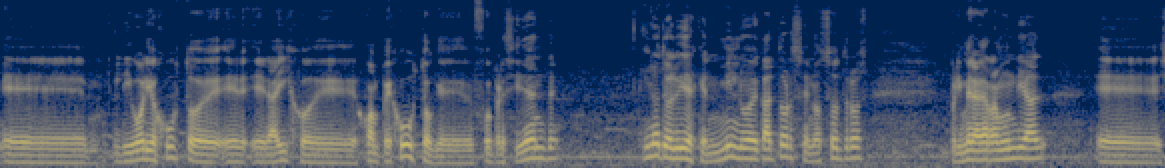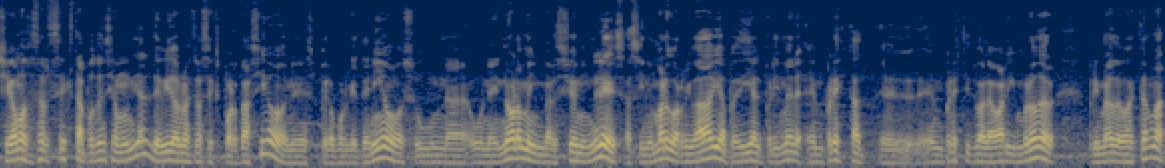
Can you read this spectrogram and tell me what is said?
eh, Ligorio Justo er- era hijo de Juan P. Justo, que fue presidente. Y no te olvides que en 1914 nosotros, Primera Guerra Mundial, eh, llegamos a ser sexta potencia mundial debido a nuestras exportaciones, pero porque teníamos una, enorme inversión inglesa. Sin embargo, Rivadavia pedía el primer empréstito a la Baring Brother, primero de externa,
